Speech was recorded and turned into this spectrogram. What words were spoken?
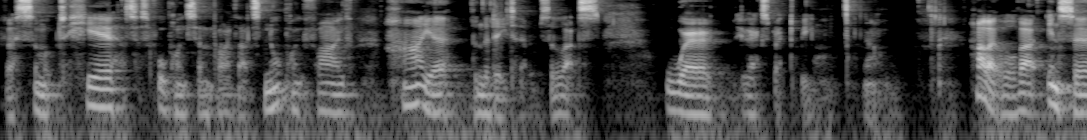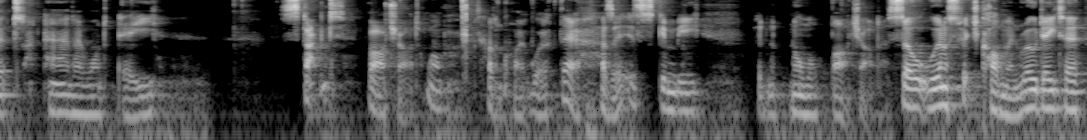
if I sum up to here, that says 4.75. That's 0.5 higher than the data. So that's where you expect to be. Now, highlight all that, insert, and I want a stacked bar chart. Well, it hasn't quite worked there, has it? It's to be a normal bar chart. So we're going to switch column and row data,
